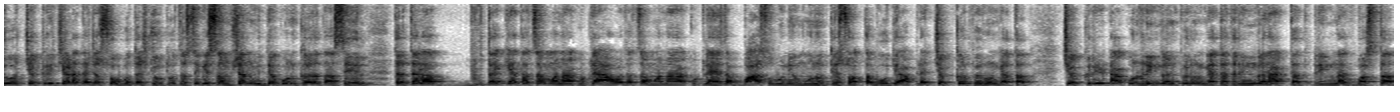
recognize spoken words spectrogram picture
तो चक्रीचेडा त्याच्यासोबतच ठेवतो. जसं की समशान विद्या कोण करत असेल तर त्याला भूताक्याताचा म्हणा कुठल्या आवाजाचा म्हणा कुठल्या ह्याचा बास होऊ नये म्हणून ते स्वतः भोवती आपल्या चक्कर फिरून घेतात. चक्री टाकून रिंगण फिरून घेतात. रिंगण आखतात. रिंगणात बसतात.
